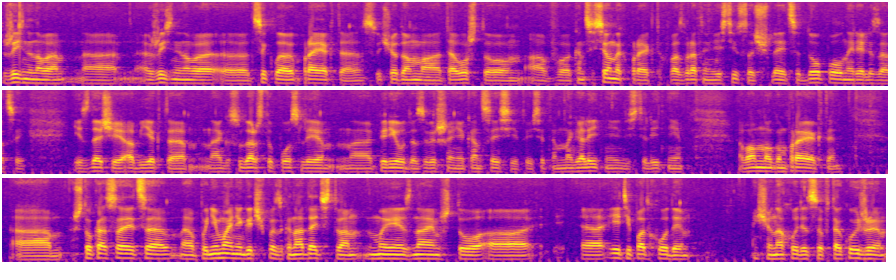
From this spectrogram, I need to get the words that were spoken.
жизненного, жизненного э, цикла проекта с учетом того, что в концессионных проектах возврат инвестиций осуществляется до полной реализации и сдачи объекта государству после периода завершения концессии, то есть это многолетние, десятилетние во многом проекты. А, что касается а, понимания ГЧП законодательства, мы знаем, что а, э, эти подходы еще находятся в такой же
